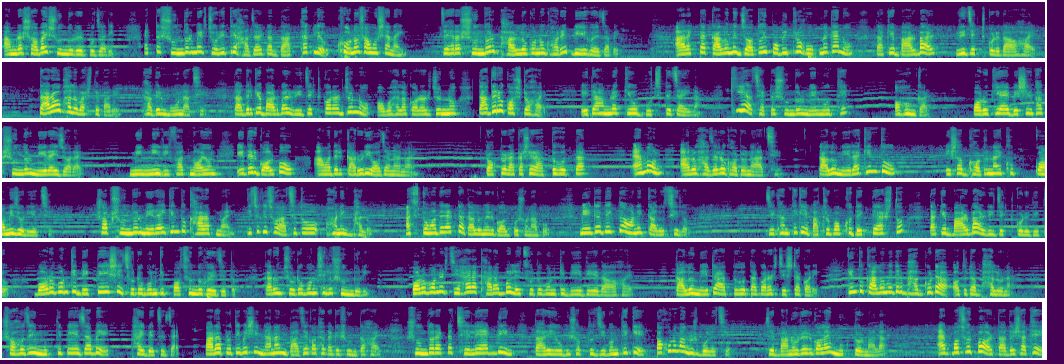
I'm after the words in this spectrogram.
আমরা সবাই সুন্দরের পূজারী। একটা সুন্দর মেয়ের চরিত্রে হাজারটা দাগ থাকলেও কোনো সমস্যা নাই। চেহারা সুন্দর, ভালো কোনো ঘরে বিয়ে হয়ে যাবে। আর একটা কালো মেয়ে যতই পবিত্র হোক না কেন, তাকে বারবার রিজেক্ট করে দেওয়া হয়। তারাও ভালোবাসতে পারে, তাদের মন আছে। তাদেরকে বারবার রিজেক্ট করার জন্য, অবহেলা করার জন্য তাদেরও কষ্ট হয়। এটা আমরা কেউ বুঝতে চাই না। কি আছে একটা সুন্দর মেয়ের মধ্যে? অহংকার। পরকীয়ায় বেশিরভাগ সুন্দর মেয়েরাই জড়ায়। মিন্নি, রিফাত, নয়ন, এদের গল্প আমাদের কারোরই অজানা নয়। ডক্টর আকাশের আত্মহত্যা, এমন আরও হাজারো ঘটনা আছে। কালো মেয়েরা কিন্তু এসব ঘটনায় খুব কমই জড়িয়েছে। সব সুন্দর মেয়েরাই কিন্তু খারাপ নয়, কিছু কিছু আছে তো অনেক ভালো। আজ তোমাদের একটা কালো মেয়ের গল্প শোনাবো। মেয়েটা দেখতে অনেক কালো ছিল। যেখান থেকে পাত্রপক্ষ দেখতে আসতো, তাকে বারবার রিজেক্ট করে দিত। বড় বোনকে দেখতে এসে ছোট বোনকে পছন্দ হয়ে যেত, কারণ ছোট বোন ছিল সুন্দরী। বড় বোনের চেহারা খারাপ বলে ছোট বোনকে বিয়ে দিয়ে দেওয়া হয়। কালো মেয়েটা আত্মহত্যা করার চেষ্টা করে, কিন্তু কালো মেয়েদের ভাগ্যটা অতটা ভালো না। সহজেই মুক্তি পেয়ে যাবে, তাই বেঁচে যায়। পাড়া প্রতিবেশী নানান বাজে কথা তাকে শুনতে হয়। সুন্দর একটা ছেলে একদিন তার এই অভিশপ্ত জীবন থেকে কখনো মানুষ বলেছে যে বানরের গলায় মুক্তোর মালা। এক বছর পর তাদের সাথে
